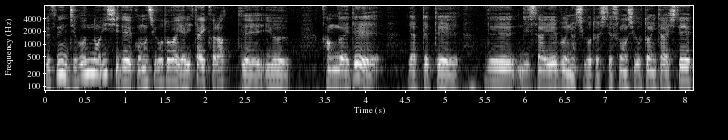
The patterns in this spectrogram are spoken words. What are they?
別に自分の意思でこの仕事がやりたいからっていう考えでやっててで実際 AV の仕事してその仕事に対して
